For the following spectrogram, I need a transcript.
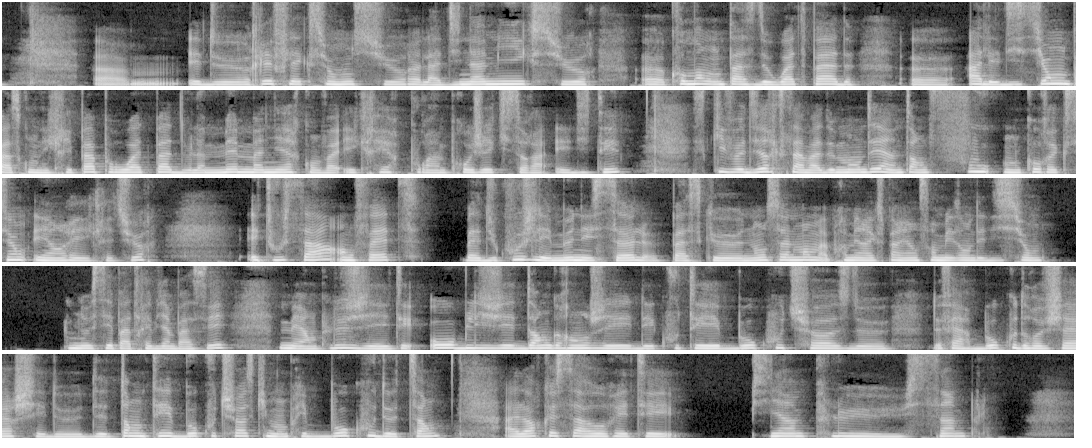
et de réflexion sur la dynamique, sur euh, comment on passe de Wattpad euh, à l'édition, parce qu'on n'écrit pas pour Wattpad de la même manière qu'on va écrire pour un projet qui sera édité. Ce qui veut dire que ça m'a demandé un temps fou en correction et en réécriture. Et tout ça, en fait, bah, du coup, je l'ai mené seule, parce que non seulement ma première expérience en maison d'édition ne s'est pas très bien passé, mais en plus j'ai été obligée d'engranger, d'écouter beaucoup de choses, de, faire beaucoup de recherches et de, de tenter beaucoup de choses qui m'ont pris beaucoup de temps, alors que ça aurait été bien plus simple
